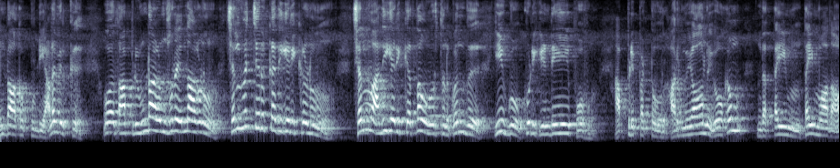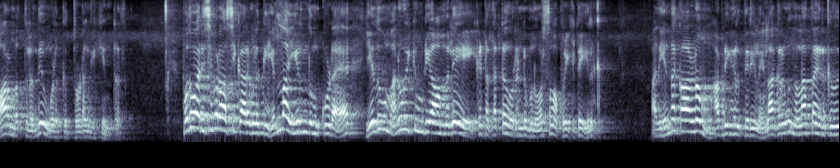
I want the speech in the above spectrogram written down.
உண்டாக்கக்கூடிய அளவிற்கு ஓ அப்படி உண்டாகணும்னு சொன்னால் என்ன ஆகணும்? செல்வச்செருக்கு அதிகரிக்கணும். செல்வம் அதிகரிக்கத்தான் ஒருத்தனுக்கு வந்து ஈகோ கூடிக்கிண்டே போகும். அப்படிப்பட்ட ஒரு அருமையான யோகம் இந்த தை தை மாதம் ஆரம்பத்திலிருந்தே உங்களுக்கு தொடங்குகின்றது. பொதுவாக ரிஷபராசிக்காரங்களுக்கு எல்லாம் இருந்தும் கூட எதுவும் அனுபவிக்க முடியாமலே கிட்டத்தட்ட ஒரு ரெண்டு மூணு வருஷமாக போய்க்கிட்டே இருக்குது அது எந்த காரணம் அப்படிங்கிறது தெரியல. எல்லா கிரகங்களும் நல்லா தான் இருக்குது.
